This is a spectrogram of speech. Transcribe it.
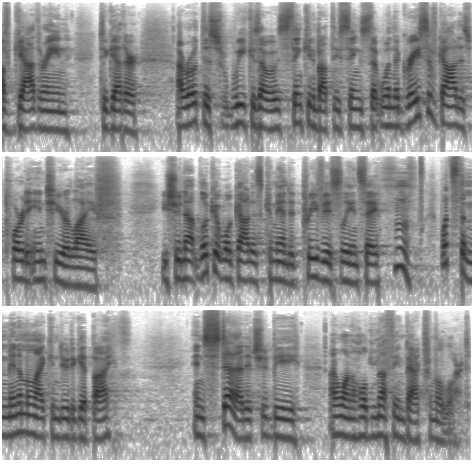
of gathering together. I wrote this week as I was thinking about these things that when the grace of God is poured into your life, you should not look at what God has commanded previously and say, hmm, what's the minimum I can do to get by? Instead, it should be, I want to hold nothing back from the Lord.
